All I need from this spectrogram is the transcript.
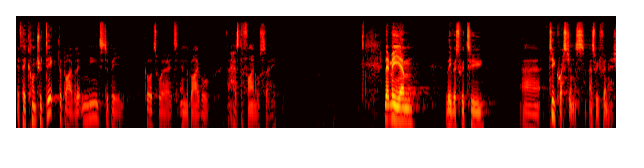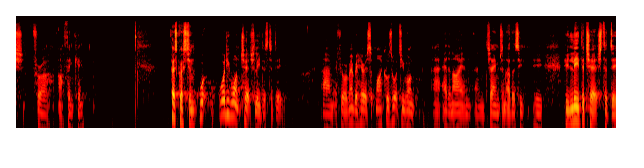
if they contradict the Bible, it needs to be God's word in the Bible that has the final say. Let me um, leave us with two, uh, two questions as we finish for our, our thinking. First question what, what, do you want church leaders to do? Um, if you'll remember here at St. Michael's, what do you want uh, Ed and I and, and, James and others who, who, who, lead the church to do?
